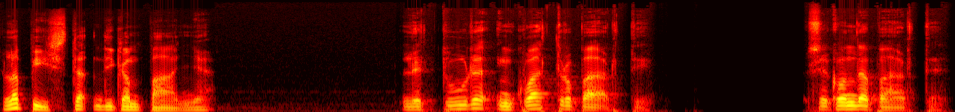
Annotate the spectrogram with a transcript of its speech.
la pista di campagna. Lettura in quattro parti. Seconda parte.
